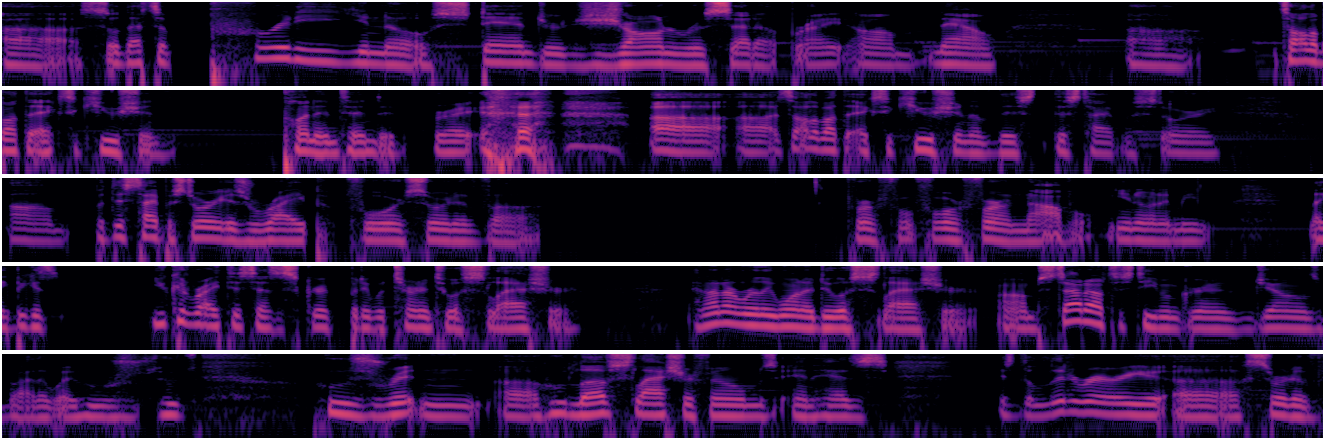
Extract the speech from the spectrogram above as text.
Uh, so that's a pretty, you know, standard genre setup, right? Um, now, uh, it's all about the execution, pun intended, right? Uh, uh, it's all about the execution of this this type of story. Um, but this type of story is ripe for sort of uh, for, for for for a novel. You know what I mean? Like because you could write this as a script, but it would turn into a slasher. And I don't really want to do a slasher. Um, shout out to Stephen Graham Jones, by the way, who's who's who's written, uh, who loves slasher films and has is the literary uh, sort of,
